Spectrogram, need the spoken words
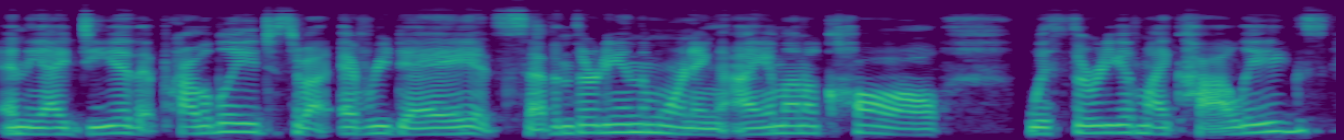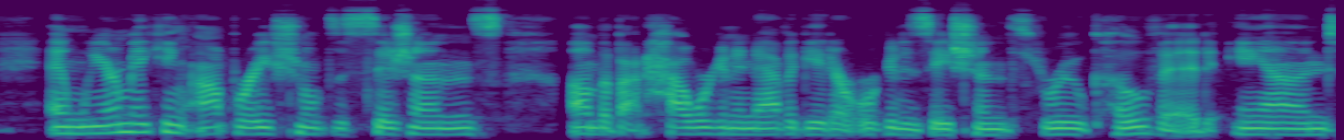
And the idea that probably just about every day at 7:30 in the morning I am on a call with 30 of my colleagues, and we are making operational decisions um, about how we're going to navigate our organization through COVID. And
